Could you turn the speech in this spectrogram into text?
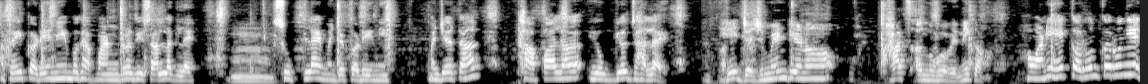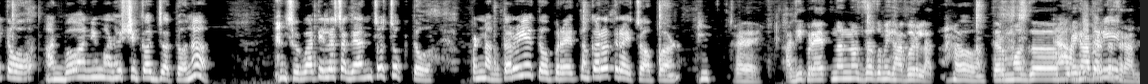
आता ही कढईने बघा पांढरं दिसायला लागलंय. सुटलाय म्हणजे कढईने. म्हणजे आता थापाला योग्य झालाय. हे जजमेंट येणं हाच अनुभव आहे नाही का? हो आणि हे करून करून येतं. अनुभवाने माणूस शिकत जातो ना. सुरुवातीला सगळ्यांचं चुकतं. पण नंतर येतं प्रयत्न करत राहायचो आपण. आधी प्रयत्नांनाच जर तुम्ही घाबरलात हो. तर मग अं, पुढे मी घाबरतच तरी- राहाल.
